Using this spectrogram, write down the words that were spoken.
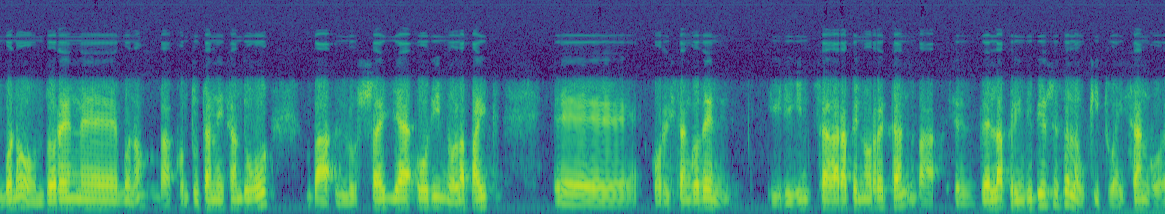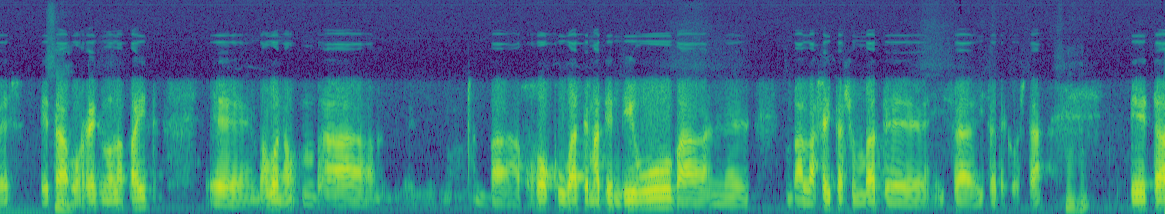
bueno, ondoren, e, bueno, ba, kontutan izan dugu, ba, lursaila hori nolapait, e, hor izango den, irigintza garapen horretan, ba, ez dela, prinsipioz ez dela ukitua izango, ez? Eta hmm. horrek nolapait, e, ba, bueno, ba, ba, joku bat ematen digu, ba, e, ba lasaitasun bat e, iza, izateko, ez da? Hmm. Eta,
